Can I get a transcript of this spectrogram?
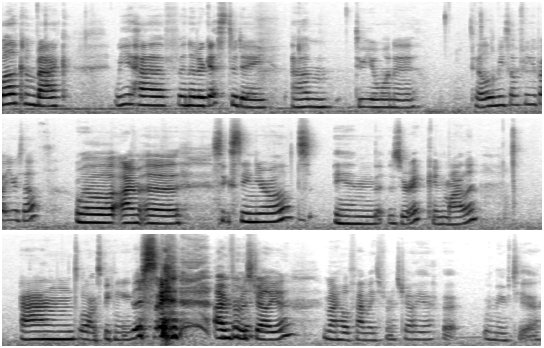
welcome back. We have another guest today. Um, do you want to tell me something about yourself? Well, I'm a 16 year old in Zurich, in Milan. And, well, I'm speaking English, so I'm from Australia. My whole family's from Australia, but we moved here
